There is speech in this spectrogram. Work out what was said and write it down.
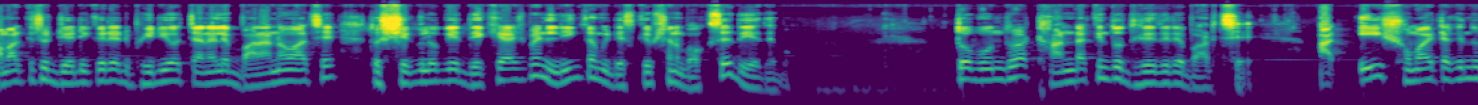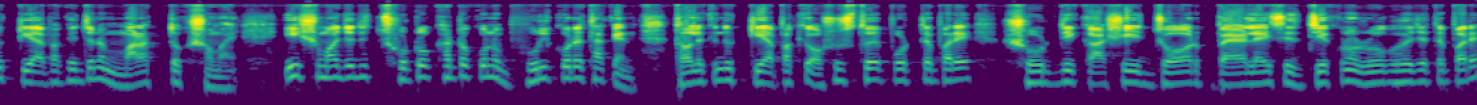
আমার কিছু ডেডিকেটেড ভিডিও চ্যানেলে বানানো আছে। তো সেগুলোকে দেখে আসবেন লিঙ্ক আমি ডিসক্রিপশান বক্সে দিয়ে দেবো। তো বন্ধুরা, ঠান্ডা কিন্তু ধীরে ধীরে বাড়ছে। আর এই সময়টা কিন্তু টিয়া পাখির জন্য মারাত্মক সময়। এই সময় যদি ছোটোখাটো কোনো ভুল করে থাকেন, তাহলে কিন্তু টিয়া পাখি অসুস্থ হয়ে পড়তে পারে, সর্দি, কাশি, জ্বর, প্যারালাইসিস, যে কোনো রোগ হয়ে যেতে পারে,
